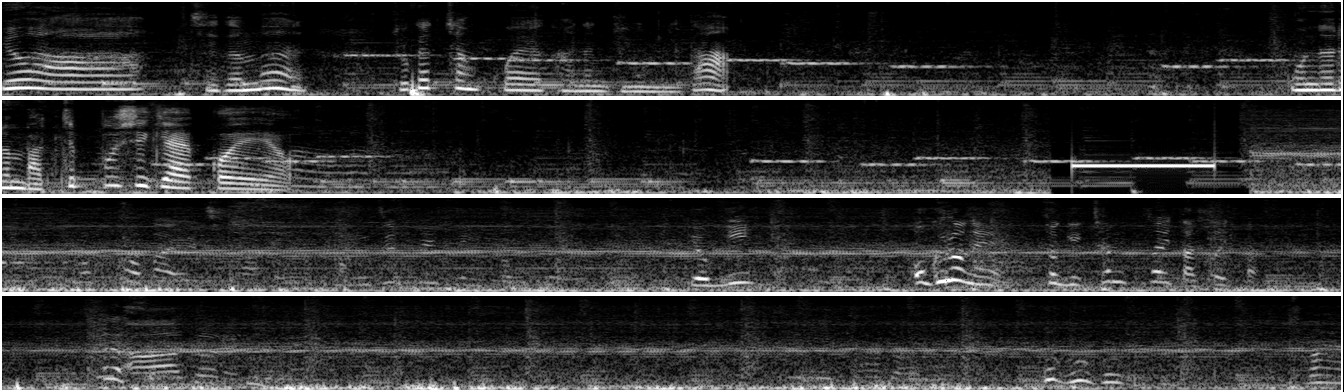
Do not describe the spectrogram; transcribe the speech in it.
유하. 지금은 조개창고에 가는 중입니다. 오늘은 맛집 부시기 할 거예요. 여기? 어 그러네 저기 참 써있다 써있다 찾았어 아 그러네 좋아요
